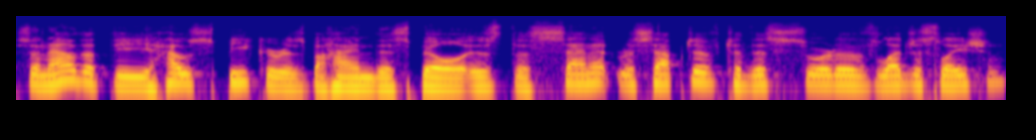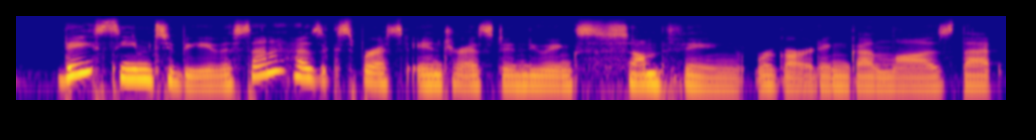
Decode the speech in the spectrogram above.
So now that the House Speaker is behind this bill, is the Senate receptive to this sort of legislation? They seem to be. The Senate has expressed interest in doing something regarding gun laws. That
